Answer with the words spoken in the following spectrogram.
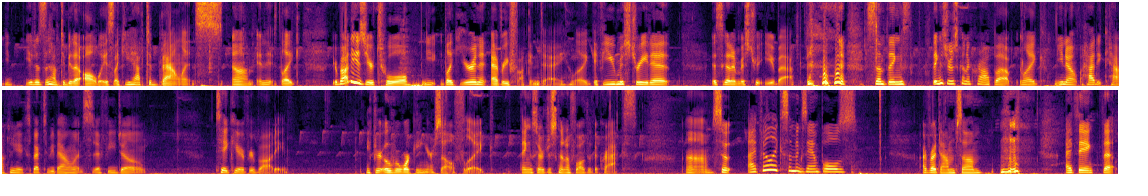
you, it doesn't have to be that always. Like, you have to balance. Um, and it's like your body is your tool. You, like, you're in it every fucking day. Like, if you mistreat it, it's gonna mistreat you back. Some things things are just gonna crop up. Like, you know, how do how can you expect to be balanced if you don't take care of your body? if you're overworking yourself, like things are just going to fall through the cracks. Um, so I feel like some examples, I've read down some. I think that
